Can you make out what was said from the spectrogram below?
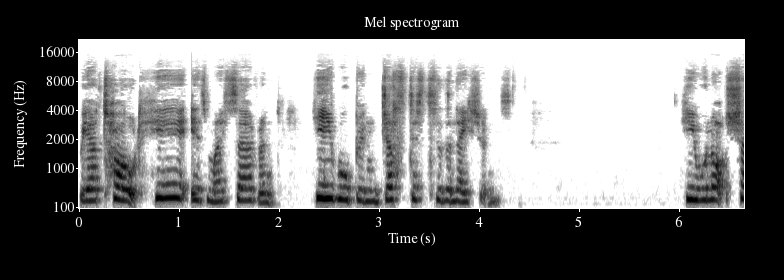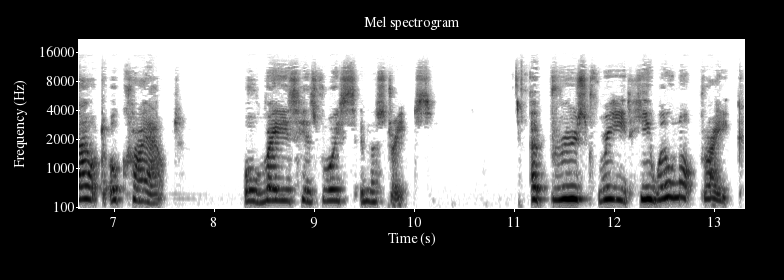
We are told, Here is my servant, he will bring justice to the nations. He will not shout or cry out, or raise his voice in the streets. A bruised reed he will not break,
